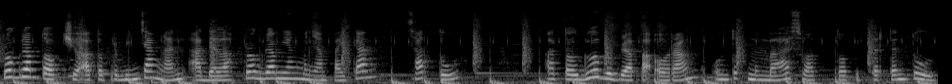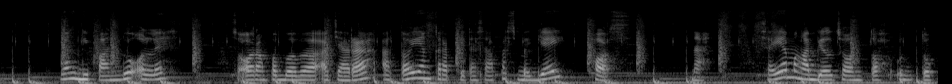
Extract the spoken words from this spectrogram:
Program talk show atau perbincangan adalah program yang menyampaikan satu atau dua beberapa orang untuk membahas suatu topik tertentu yang dipandu oleh seorang pembawa acara atau yang kerap kita sapa sebagai host. Nah, saya mengambil contoh untuk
